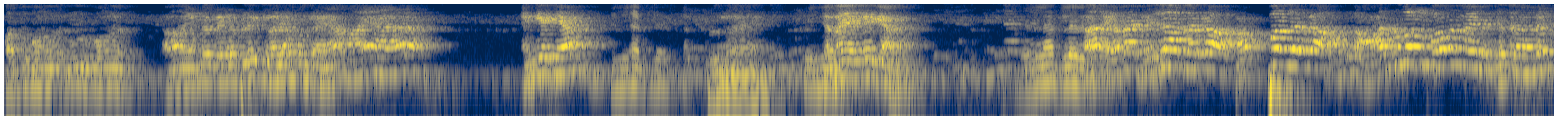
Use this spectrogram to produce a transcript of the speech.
பத்து பவுனு நூறு பவுனு. ஆஹ் எங்க எங்க பிள்ளைக்கு கல்யாணம் கொடுக்குறேன் ஏன் மாயா? எங்க இருக்கியா? வெளிநாட்டில் ஏமா எங்க இருக்கியா? வெளிநாட்டில் இருக்கா. ஏமா வெளிநாட்டுல இருக்கா? கப்பல்ல இருக்கா? அவங்க அறுபது பவுன் வேணும். எத்தனை வேணும்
